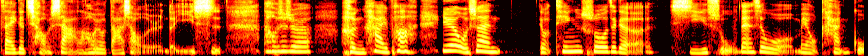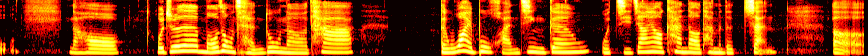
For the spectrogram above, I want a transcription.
在一个桥下，然后有打扫的人的仪式，然后我就觉得很害怕，因为我虽然有听说这个习俗，但是我没有看过。然后我觉得某种程度呢，它的外部环境跟我即将要看到他们的展，呃，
